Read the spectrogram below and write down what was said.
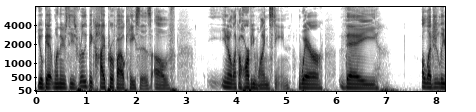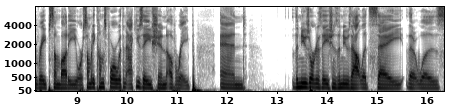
you'll get when there's these really big high profile cases of you know, like a Harvey Weinstein, where they allegedly rape somebody or somebody comes forward with an accusation of rape and the news organizations, the news outlets say that it was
